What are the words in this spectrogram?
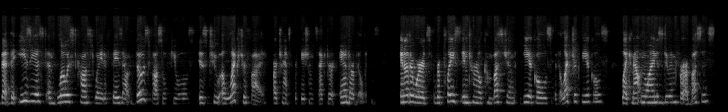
that the easiest and lowest cost way to phase out those fossil fuels is to electrify our transportation sector and our buildings In other words, replace internal combustion vehicles with electric vehicles, like Mountain Line is doing for our buses,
